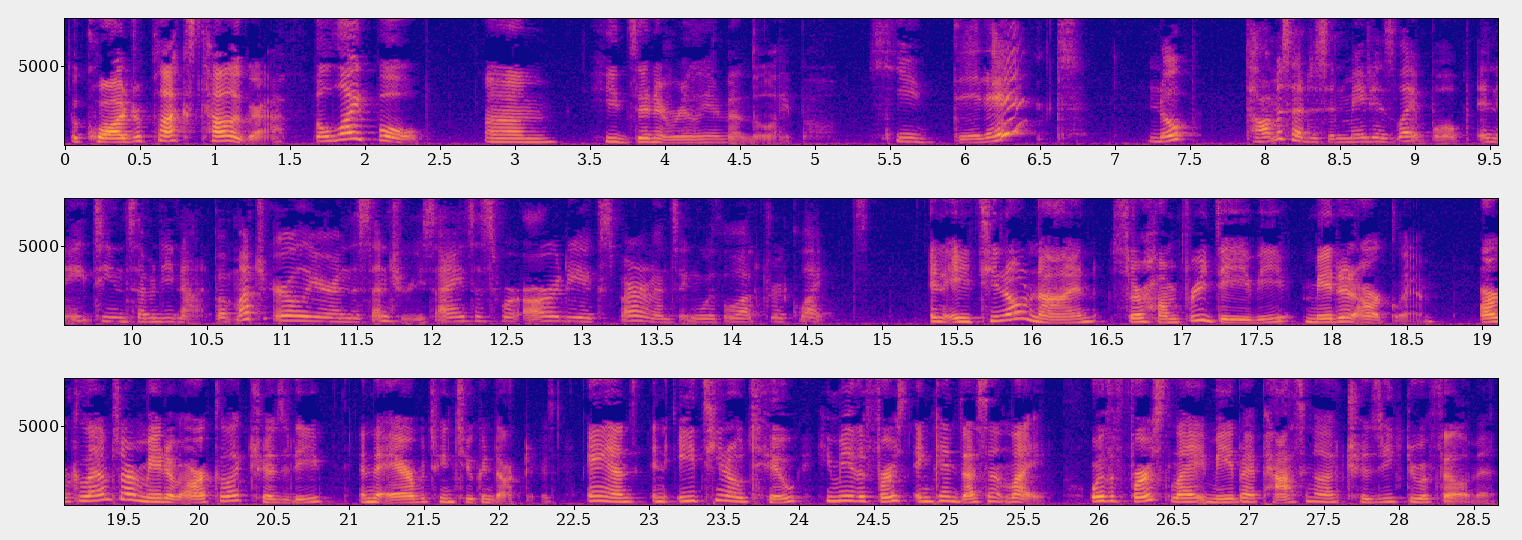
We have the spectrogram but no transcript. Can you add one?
The quadruplex telegraph. The light bulb. Um, he didn't really invent the light bulb. He didn't? Nope. Thomas Edison made his light bulb in 1879, but much earlier in the century, scientists were already experimenting with electric lights. In 1809, Sir Humphry Davy made an arc lamp. Arc lamps are made of arc electricity in the air between two conductors. And in 1802, he made the first incandescent light, or the first light made by passing electricity through a filament,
